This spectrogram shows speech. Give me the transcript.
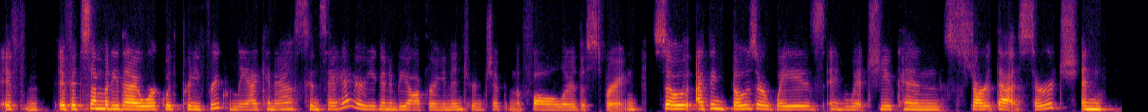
if if it's somebody that I work with pretty frequently, I can ask and say, "Hey, are you going to be offering an internship in the fall or the spring?" So I think those are ways in which you can start that search and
